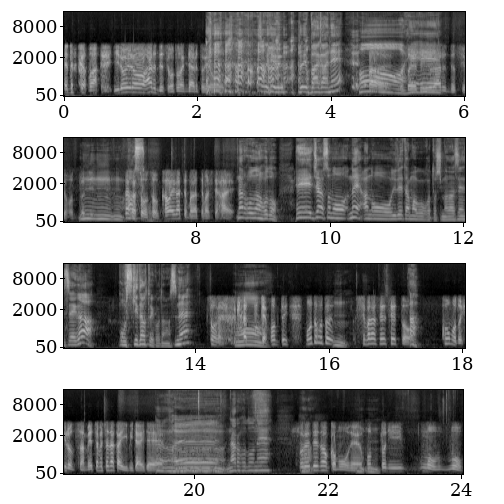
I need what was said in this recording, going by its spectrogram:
なんかまあいろいろあるんですよ。大人になるとよ。そういう そういう場がね。あはい、そういろいろあへるんですよ、本当に。うんうんうん。なんかそう。あそう、可愛がってもらってまして、はい。なるほどなるほど。えー、じゃあそのねあのゆで卵こと島田先生がお好きだということなんですね。そうです。うん。だって本当に、もともとん。島田先生とあ。河本博人さん、めちゃめちゃ仲いいみたいで、なるほどね。それでなんかもうね、ん。本当にもう、もう、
